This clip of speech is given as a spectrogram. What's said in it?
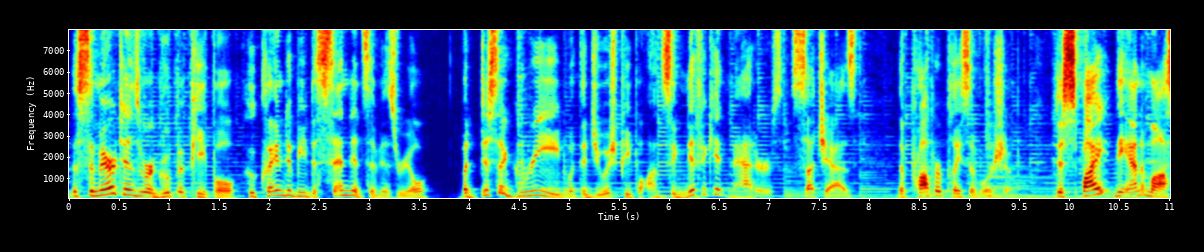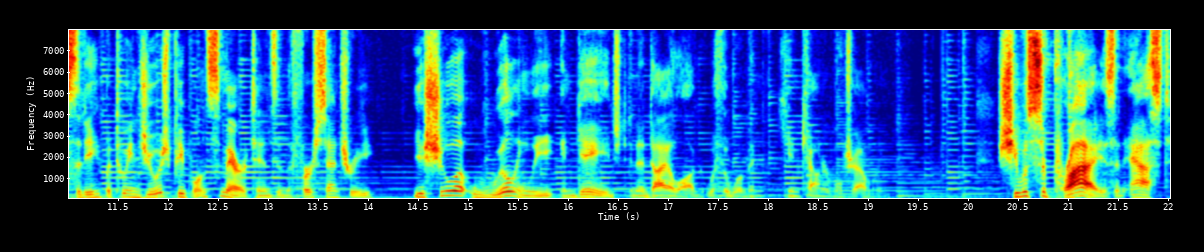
The Samaritans were a group of people who claimed to be descendants of Israel, but disagreed with the Jewish people on significant matters, such as the proper place of worship. Despite the animosity between Jewish people and Samaritans in the first century, Yeshua willingly engaged in a dialogue with a woman he encountered while traveling. She was surprised and asked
